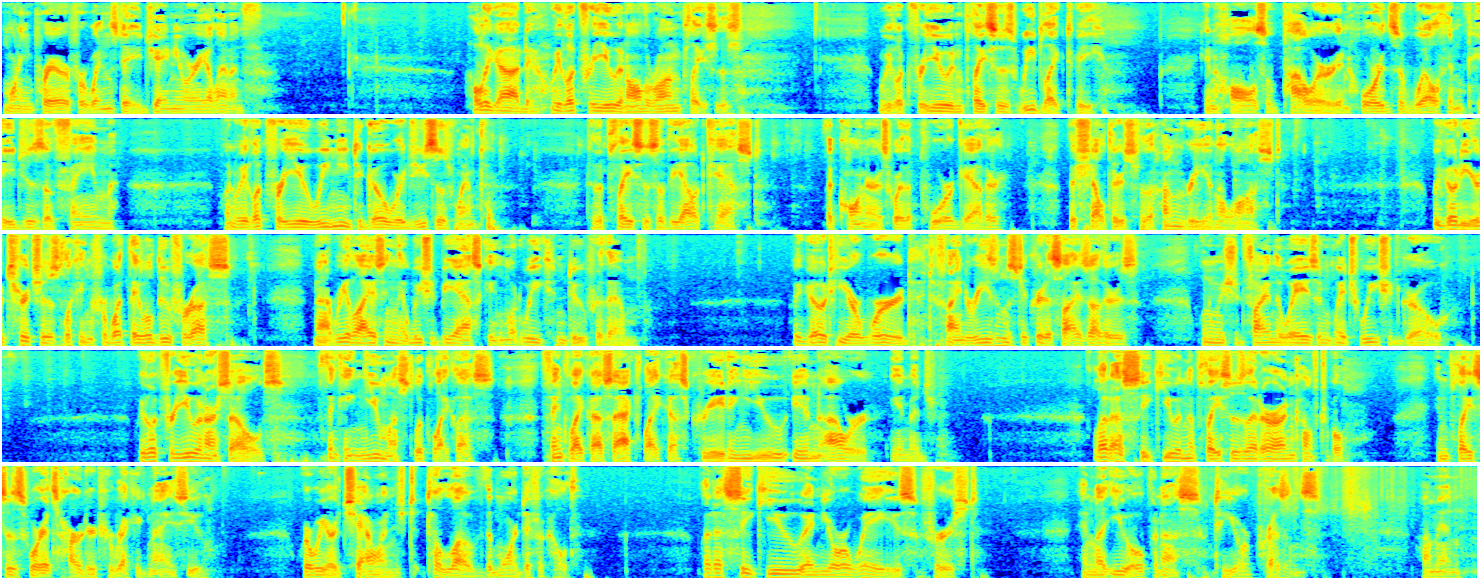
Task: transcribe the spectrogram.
Morning prayer for Wednesday, January 11th. Holy God, we look for you in all the wrong places. We look for you in places we'd like to be, in halls of power, in hoards of wealth, in pages of fame. When we look for you, we need to go where Jesus went, to the places of the outcast, the corners where the poor gather, the shelters for the hungry and the lost. We go to your churches looking for what they will do for us, not realizing that we should be asking what we can do for them. We go to your word to find reasons to criticize others when we should find the ways in which we should grow. We look for you in ourselves, thinking you must look like us, think like us, act like us, creating you in our image. Let us seek you in the places that are uncomfortable in places where it's harder to recognize you, where we are challenged to love the more difficult. Let us seek you and your ways first, and let you open us to your presence. Amen.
